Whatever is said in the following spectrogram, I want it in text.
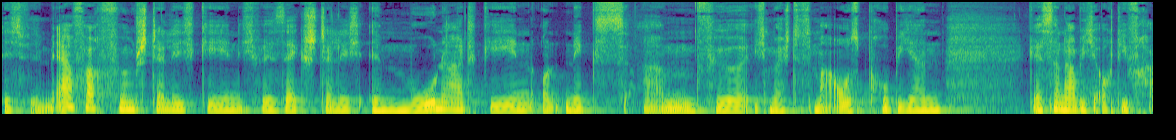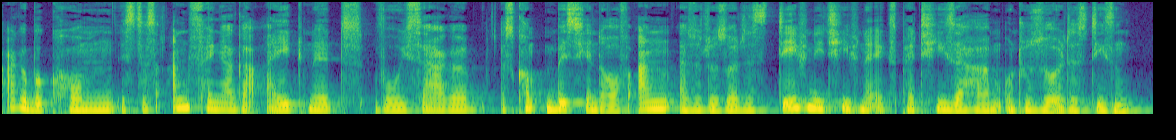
ich will mehrfach fünfstellig gehen, ich will sechsstellig im Monat gehen und nix ähm, für, ich möchte es mal ausprobieren. Gestern habe ich auch die Frage bekommen, ist das Anfänger geeignet, wo ich sage, es kommt ein bisschen drauf an. Also du solltest definitiv eine Expertise haben und du solltest diesen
